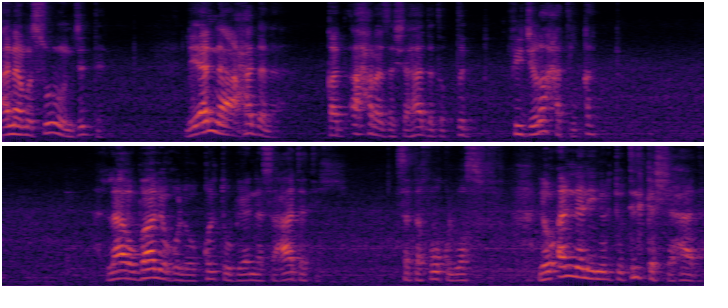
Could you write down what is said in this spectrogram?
أنا مسرور جدا لأن أحدنا قد أحرز شهادة الطب في جراحة القلب. لا أبالغ لو قلت بأن سعادتي ستفوق الوصف. لو أنني نلت تلك الشهادة.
